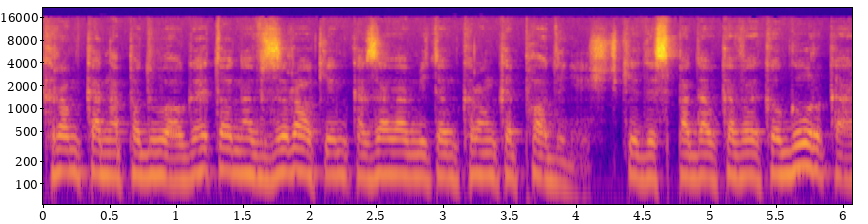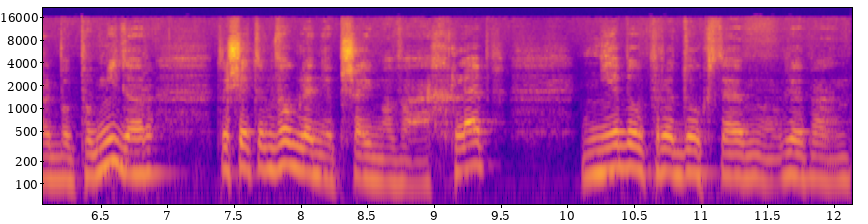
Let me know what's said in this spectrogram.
kromka na podłogę, to ona wzrokiem kazała mi tę kromkę podnieść. Kiedy spadał kawałek ogórka albo pomidor, to się tym w ogóle nie przejmowała. Chleb nie był produktem, wie pan...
